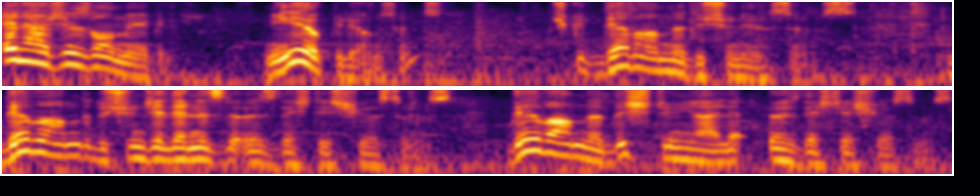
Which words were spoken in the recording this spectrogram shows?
Enerjiniz olmayabilir. Niye yok biliyor musunuz? Çünkü devamlı düşünüyorsunuz. Devamlı düşüncelerinizle özdeşleşiyorsunuz. Devamlı dış dünyayla özdeşleşiyorsunuz.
